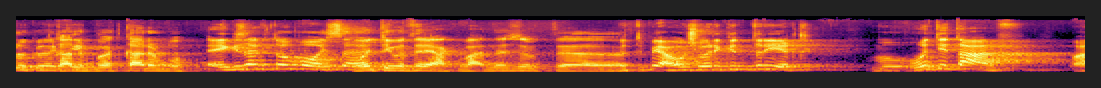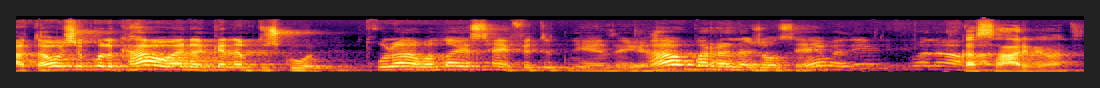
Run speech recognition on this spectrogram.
لك تقربوا تقربوا exactement وأنت وذراعك بعد نجمت آه، بالطبيعه هو يوريك الطريق؟ وانت تعرف. معناتها هو يقول لك هاو أنا كلمت شكون؟ تقول آه والله صحيح فاتتني هذه. هاو برا l'agence هاو هذه ولا قصة عربي معناتها.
